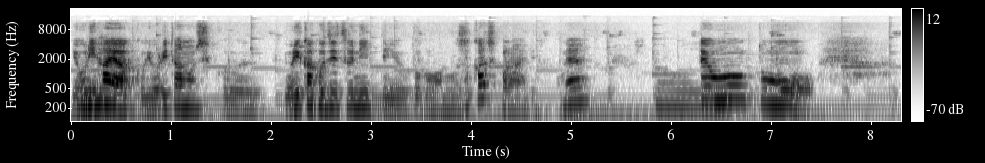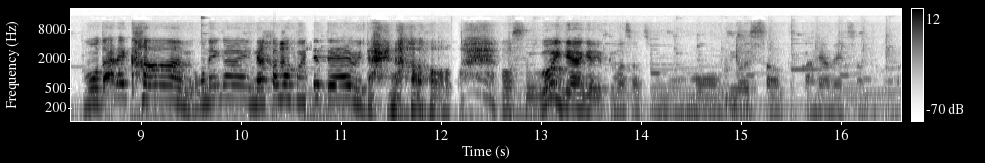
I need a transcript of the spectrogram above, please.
より早くより楽しくより確実にっていう部分は難しくないですよね。そうって思うともうもう誰かお願い仲間増えててみたいな もうすごいギャーギャー言ってますそのもう美容師さんとかヘアメイクさんとか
